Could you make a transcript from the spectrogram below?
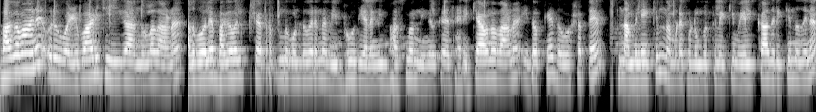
ഭഗവാന് ഒരു വഴിപാട് ചെയ്യുക എന്നുള്ളതാണ്. അതുപോലെ ഭഗവത് ക്ഷേത്രത്തിൽ നിന്ന് കൊണ്ടുവരുന്ന വിഭൂതി അല്ലെങ്കിൽ ഭസ്മം നിങ്ങൾക്ക് ധരിക്കാവുന്നതാണ്. ഇതൊക്കെ ദോഷത്തെ നമ്മിലേക്കും നമ്മുടെ കുടുംബത്തിലേക്കും ഏൽക്കാതിരിക്കുന്നതിന്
